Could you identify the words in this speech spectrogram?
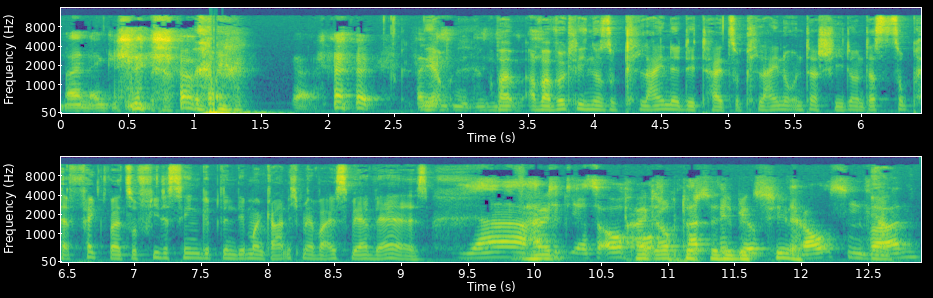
nein, eigentlich nicht. Ja. ja aber, aber, wirklich nur so kleine Details, so kleine Unterschiede und das ist so perfekt, weil es so viele Szenen gibt, in denen man gar nicht mehr weiß, wer wer ist. Ja, halt, hattet ihr es auch, halt auch dass die Beziehung. draußen waren,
